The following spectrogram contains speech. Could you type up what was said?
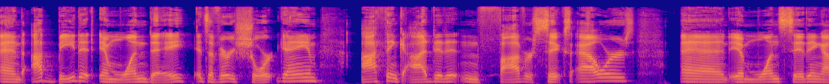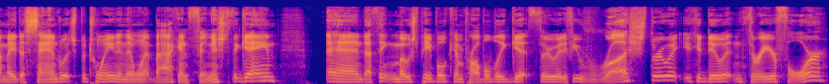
and I beat it in one day. It's a very short game. I think I did it in five or six hours. And in one sitting, I made a sandwich between and then went back and finished the game. And I think most people can probably get through it. If you rush through it, you could do it in three or four.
